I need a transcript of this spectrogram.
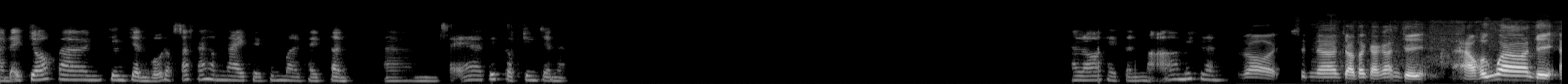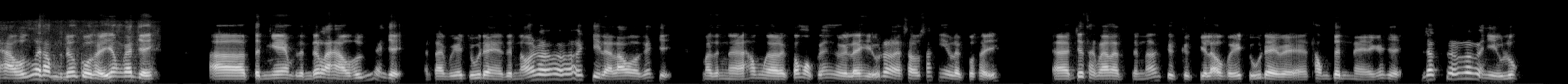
à, để chốt uh, chương trình buổi đọc sách sáng hôm nay thì xin mời thầy Tình à, sẽ tiếp tục chương trình ạ. À. Alo, thầy Tình mở mic lên. Rồi, xin uh, chào tất cả các anh chị. Hào hứng quá anh chị, hào hứng với thông tin của cô Thủy không các anh chị? À, tình nghe tình rất là hào hứng các anh chị. Tại vì cái chủ đề này tình nói rất, rất, rất chi là lâu rồi các anh chị. Mà tình uh, không ngờ có một cái người lại hiểu rất là sâu sắc như là cô Thủy. À, chứ thật ra là tình nói cực cực kỳ lâu về cái chủ đề về thông tin này các chị. Rất rất rất là nhiều luôn.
